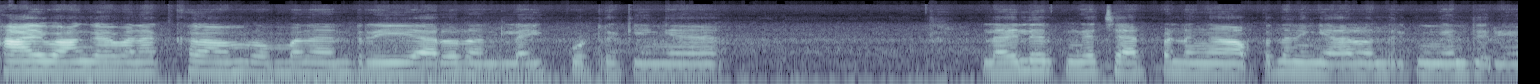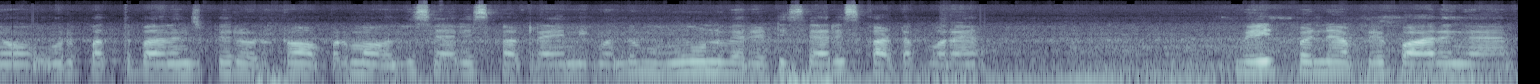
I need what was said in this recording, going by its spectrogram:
ஹாய் வாங்க வணக்கம். ரொம்ப நன்றி. யாரும் ரெண்டு லைக் போட்டிருக்கீங்க. லைவில் இருக்குங்க சேட் பண்ணுங்கள் அப்போ தான் நீங்கள் யார் வந்திருக்கீங்கன்னு தெரியும். ஒரு பத்து பதினஞ்சு பேர் வரட்டும். அப்புறமா வந்து சாரீஸ் காட்டுறேன். இன்றைக்கி வந்து மூணு வெரைட்டி சாரீஸ் காட்ட போகிறேன் வெயிட் பண்ணி அப்படியே பாருங்கள்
